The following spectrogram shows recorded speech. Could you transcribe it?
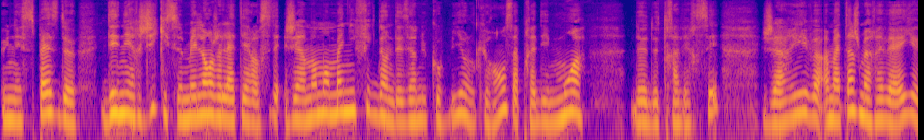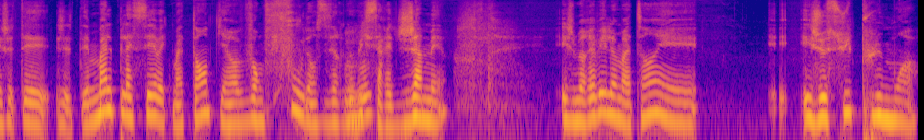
une espèce de d'énergie qui se mélange à la terre. J'ai un moment magnifique dans le désert du Gobi, en l'occurrence, après des mois de, de traversée. J'arrive, un matin, je me réveille, j'étais j'étais mal placée avec ma tante. Il y a un vent fou dans ce désert du Mhm. qui s'arrête jamais. Et je me réveille le matin et, et, et je suis plus moi.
